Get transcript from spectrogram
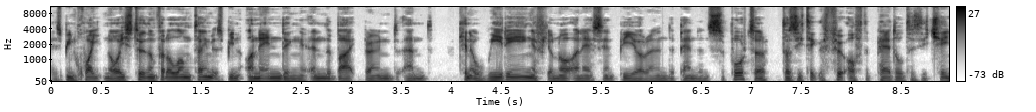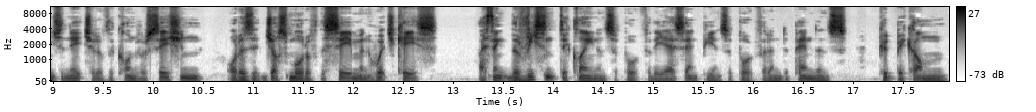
it's been white noise to them for a long time. It's been unending in the background and kind of wearying if you're not an SNP or an independent supporter. Does he take the foot off the pedal? Does he change the nature of the conversation? Or is it just more of the same? In which case, I think the recent decline in support for the SNP and support for independence could become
